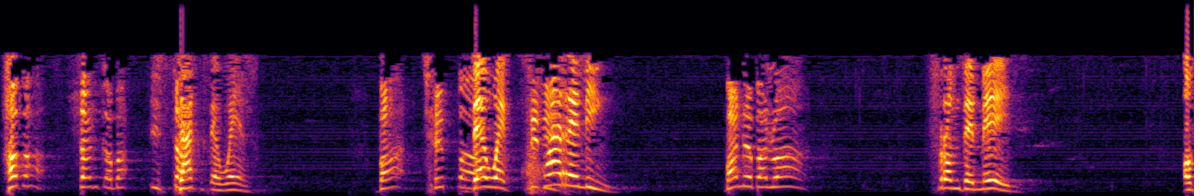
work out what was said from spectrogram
ha ba hlanka dug the well, they were quarreling ba ne ba lwa from the male of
